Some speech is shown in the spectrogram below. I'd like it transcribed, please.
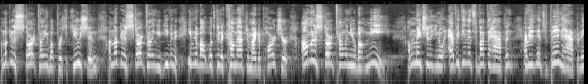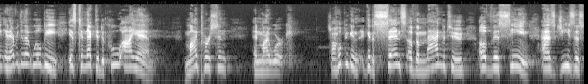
I'm not going to start telling you about persecution. I'm not going to start telling you even, even about what's going to come after my departure. I'm going to start telling you about me. I'm going to make sure that you know everything that's about to happen, everything that's been happening, and everything that will be is connected to who I am, my person, and my work. So I hope you can get a sense of the magnitude of this scene as Jesus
